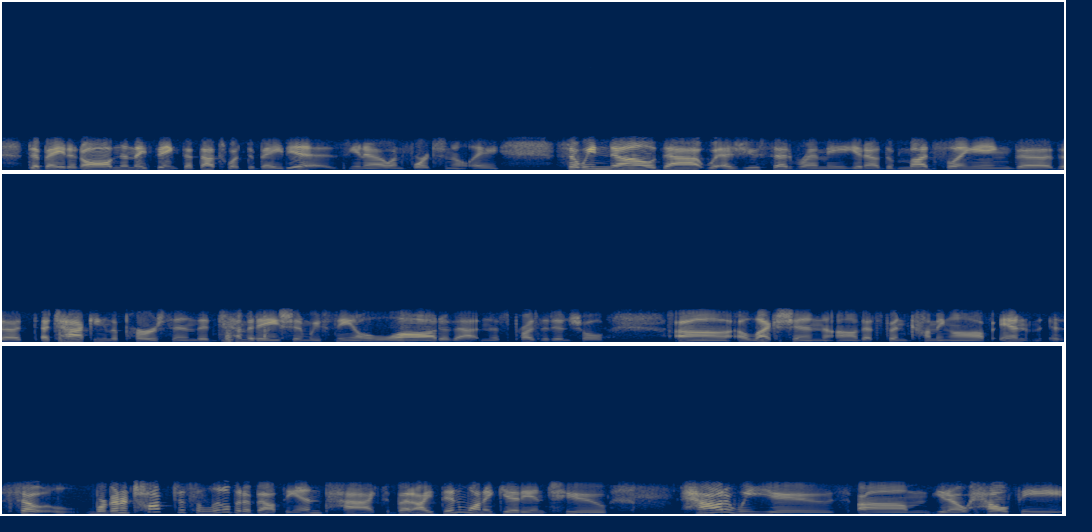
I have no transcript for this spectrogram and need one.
debate at all and then they think that that's what debate is you know unfortunately so we know that as you said remi you know the mudslinging the the attacking the person the intimidation we've seen a lot of that in this presidential uh, election uh, that's been coming off. And so we're going to talk just a little bit about the impact, but I did want to get into how do we use um, you know healthy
